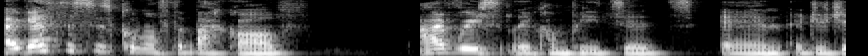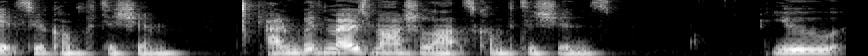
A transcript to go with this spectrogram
I guess this has come off the back of I've recently competed in a jiu-jitsu competition. And with most martial arts competitions, you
